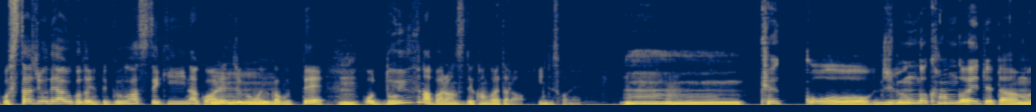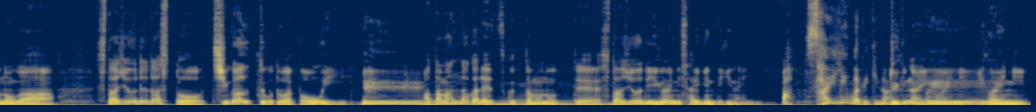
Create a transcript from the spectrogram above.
こうスタジオで会うことによって偶発的なこうアレンジが思い浮かぶってうんこうどういうふうなバランスで考えたらいいんですかね？うーん。結構自分が考えてたものがスタジオで出すと違うってことがやっぱ多い。えー、頭の中で作ったものってスタジオで意外に再現できない。あ再現ができない。できない意外へー。に意外に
